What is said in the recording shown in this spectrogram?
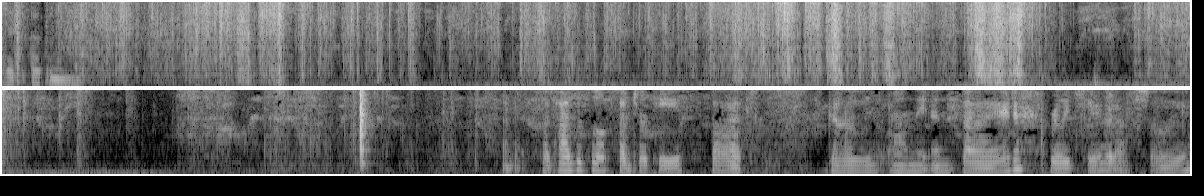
zip opening. So it has this little centerpiece that goes on the inside. Really cute, actually.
